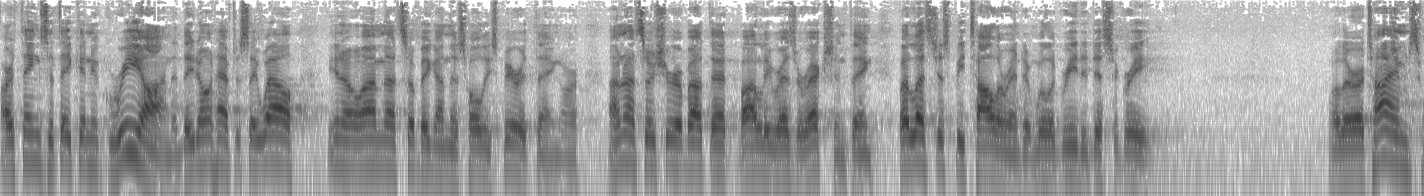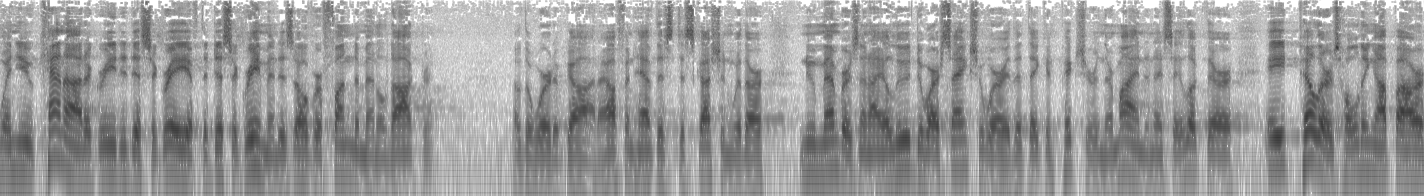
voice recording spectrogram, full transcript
are things that they can agree on, and they don't have to say, well, you know, I'm not so big on this Holy Spirit thing, or I'm not so sure about that bodily resurrection thing, but let's just be tolerant and we'll agree to disagree. Well, there are times when you cannot agree to disagree if the disagreement is over fundamental doctrine of the Word of God. I often have this discussion with our new members, and I allude to our sanctuary that they can picture in their mind. And I say, look, there are eight pillars holding up our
